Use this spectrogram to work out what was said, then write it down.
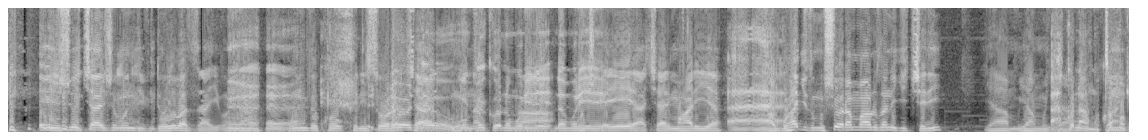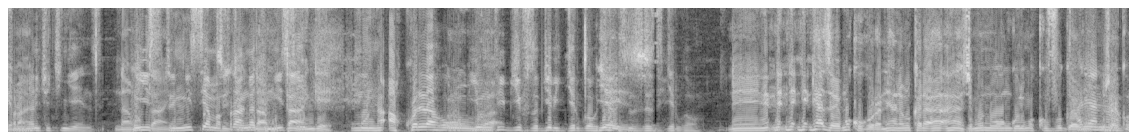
ejo cyaje ubundi video yo bazayibona. Bumve ko Kenisora No, cyari kumwe bumve ko no muri- no muri- ye acyarimo hariya. Ah. ahubwo hagize umushoramari uzana igiceri yam- yamujyana. Kuko amafaranga ni cyo cy'ingenzi. Turi mu isi y'amafaranga turi mu isi umuntu akoreraho yumva ibyifuzo bye bigerwaho cyangwa se zigerwaho. Ntihazabemo kugura ntihazabemo hanajemo n'uwo nguwo urimo kuvuga ushaka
